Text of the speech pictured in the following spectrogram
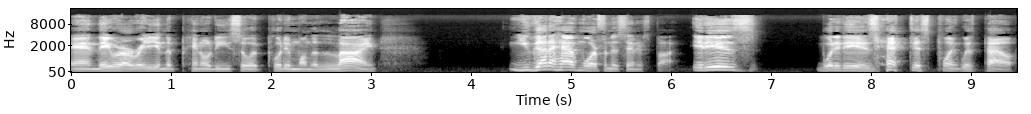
and they were already in the penalty, so it put him on the line. You got to have more from the center spot. It is what it is at this point with Powell.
